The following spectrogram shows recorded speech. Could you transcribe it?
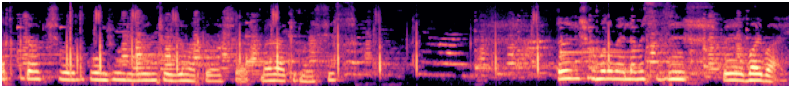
Artık bir dahaki sefere bu komşunun gizemini çözeceğim arkadaşlar. Merak etmeyin siz. Evet umarım eğlenmişsinizdir. Ve bay bay.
